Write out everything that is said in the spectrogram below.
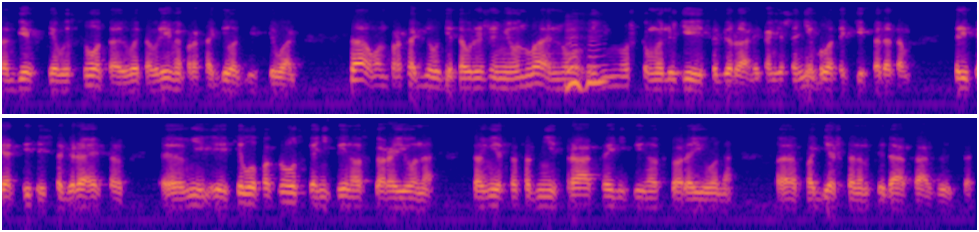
Тамбекские высоты, в это время проходил этот фестиваль. Да, он проходил где-то в режиме онлайн, но угу. немножко мы людей собирали. Конечно, не было таких, когда там 3-5 тысяч собирается э, в э, село Покровское Никлиновского района совместно с администрацией Никлиновского района. Э, поддержка нам всегда оказывается.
